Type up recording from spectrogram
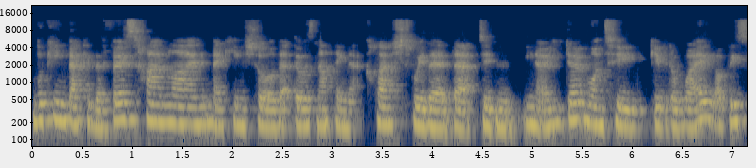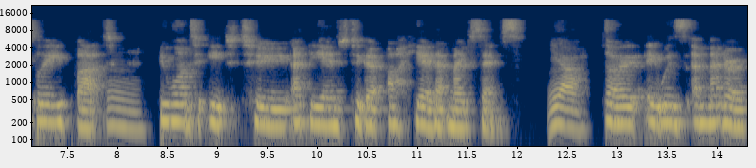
looking back at the first timeline and making sure that there was nothing that clashed with it that didn't, you know, you don't want to give it away, obviously, but mm. you want it to, at the end, to go, oh, yeah, that makes sense. Yeah. So it was a matter of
